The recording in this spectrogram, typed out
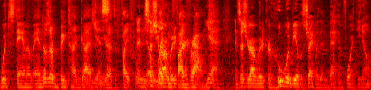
withstand them, and those are big time guys. So Yes. you have to fight for and you know, especially Robert Whitaker, five rounds. Yeah, and especially Robert Whitaker, who would be able to strike with him back and forth, you know.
